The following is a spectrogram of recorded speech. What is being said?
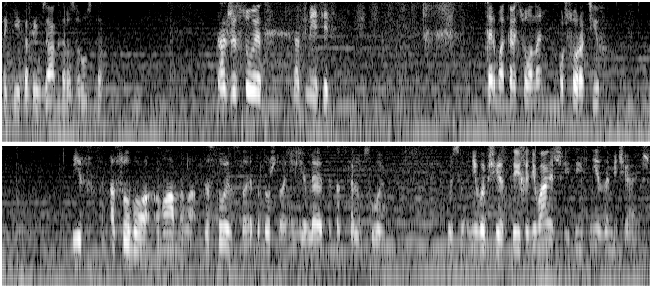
такие как рюкзак, разгрузка. Также стоит отметить термокальсоны Курсор Актив. Из особого главного достоинства это то, что они являются как вторым слоем. То есть они вообще, ты их одеваешь и ты их не замечаешь.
